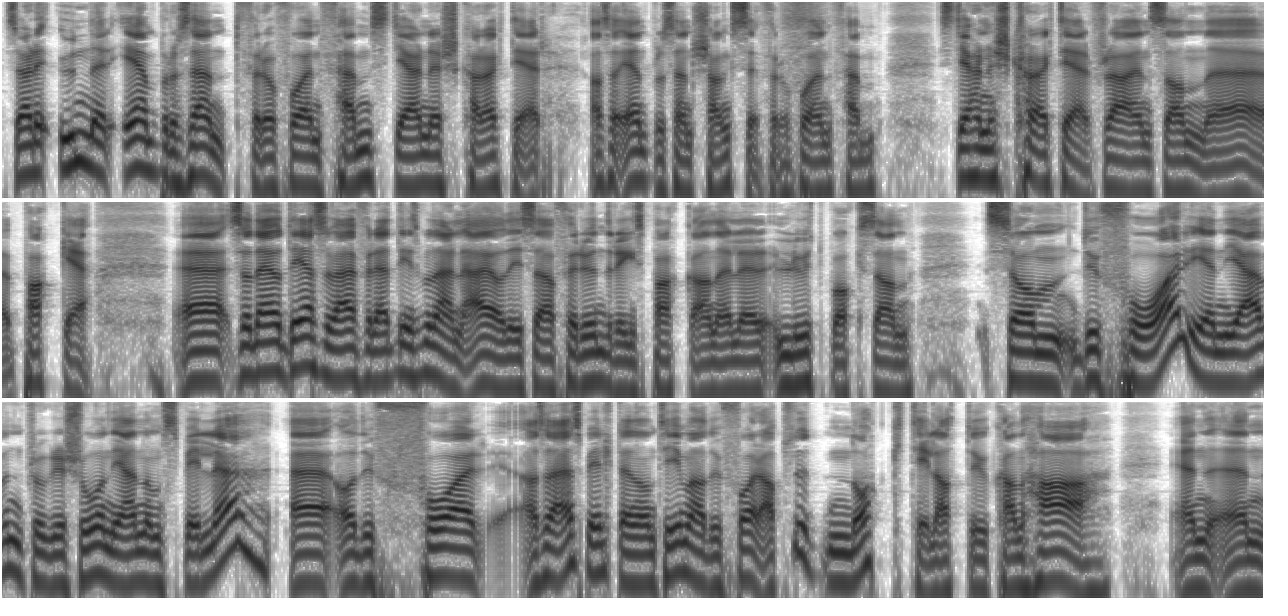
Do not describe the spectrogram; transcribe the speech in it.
så er det under 1% for å få en femstjerners karakter. Altså 1% sjanse for å få en femstjerners karakter fra en sånn uh, pakke. Uh, så det er jo det som er forretningsmodellen, er jo disse forundringspakkene eller lootboxene som du får i en jevn progresjon gjennom spillet. Eh, og du får Altså, jeg spilte noen timer, du får absolutt nok til at du kan ha en, en,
